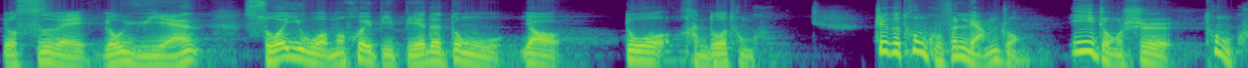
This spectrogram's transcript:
有思维，有语言，所以我们会比别的动物要多很多痛苦。这个痛苦分两种，一种是痛苦，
